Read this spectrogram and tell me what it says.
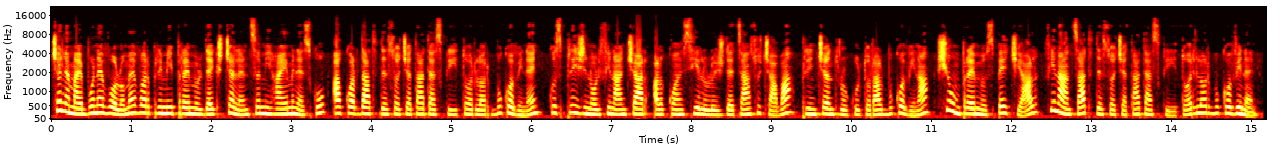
Cele mai bune volume vor primi premiul de excelență Mihai Eminescu, acordat de Societatea Scriitorilor Bucovineni, cu sprijinul financiar al Consiliului Județean Suceava, prin Centrul Cultural Bucovina, și un premiu special finanțat de Societatea Scriitorilor Bucovineni.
